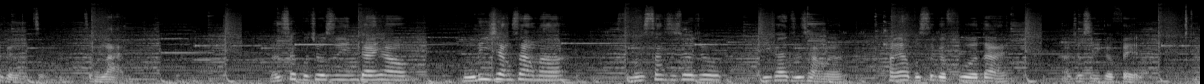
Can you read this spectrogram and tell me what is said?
这个人怎么这么烂？人生不就是应该要努力向上吗？怎么三十岁就离开职场了？他要不是个富二代，那就是一个废人啊！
